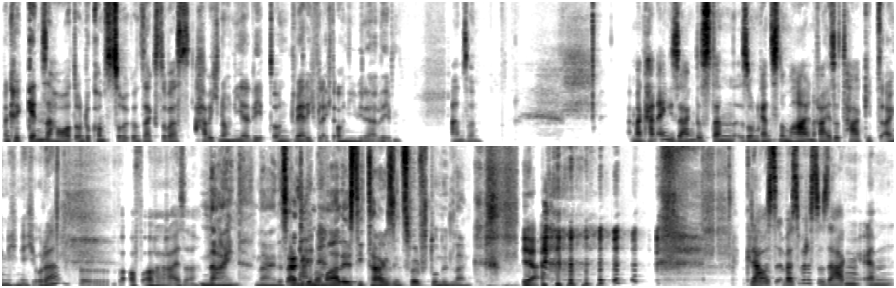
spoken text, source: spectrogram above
man kriegt Gänsehaut und du kommst zurück und sagst, sowas habe ich noch nie erlebt und werde ich vielleicht auch nie wieder erleben. Wahnsinn. Man kann eigentlich sagen, dass dann so einen ganz normalen Reisetag gibt es eigentlich nicht, oder? Äh, auf eurer Reise. Nein, nein. Das einzige nein. Normale ist, die Tage sind zwölf Stunden lang. Ja. Klaus, was würdest du sagen, ähm,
